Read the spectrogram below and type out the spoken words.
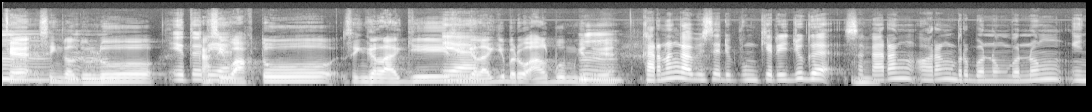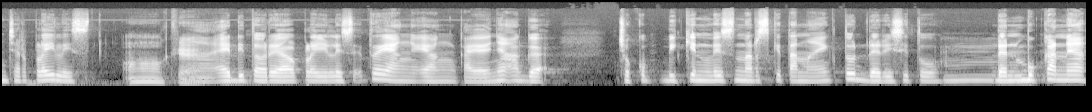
kayak single dulu, Itu kasih dia. waktu, single lagi, Iya. single lagi baru album gitu ya. Hmm, Karena nggak bisa dipungkiri juga sekarang orang berbondong-bondong incer playlist. Oke. Nah, editorial playlist itu yang yang kayaknya agak cukup bikin listeners kita naik tuh dari situ. Hmm. Dan bukannya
